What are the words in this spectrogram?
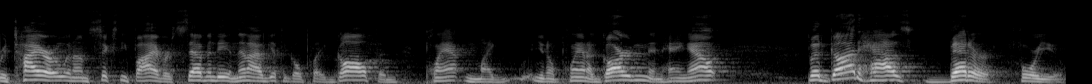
retire when I'm 65 or 70, and then I'll get to go play golf and plant in my, you know, plant a garden and hang out. But God has better for you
